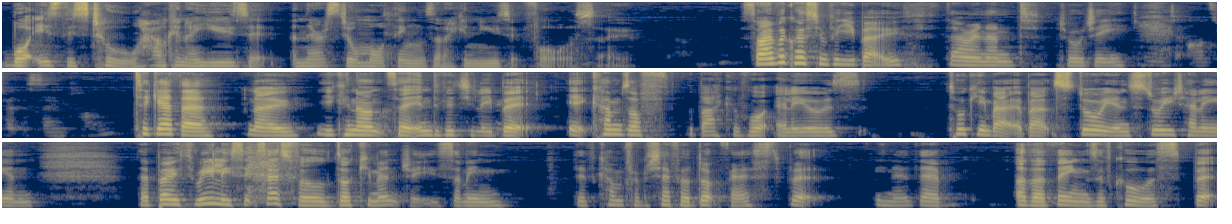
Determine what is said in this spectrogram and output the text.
what is this tool? How can I use it? And there are still more things that I can use it for. So, so I have a question for you both, Darren and Georgie. Do you need to answer at the same time? Together, no, you can answer individually, but it comes off the back of what Elia was talking about about story and storytelling, and they're both really successful documentaries. I mean, they've come from Sheffield Docfest, but you know they're other things, of course. But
